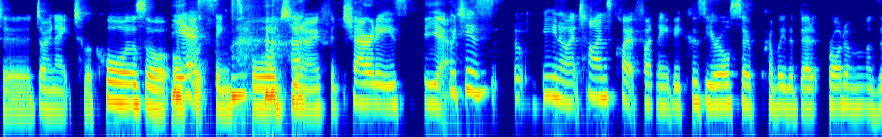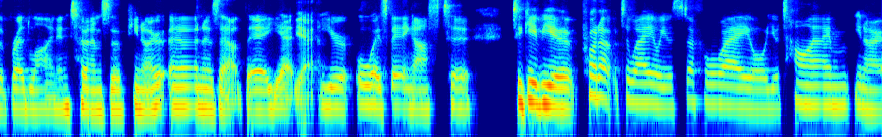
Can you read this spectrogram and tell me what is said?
to donate to a cause or, or yes. put things forward, you know, for charities. Yeah, which is you know at times quite funny because you're also probably the bottom of the bread line in terms of you know earners out there. Yet yeah. you're always being asked to to give your product away or your stuff away or your time, you know,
